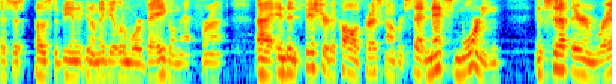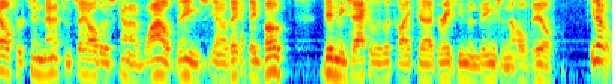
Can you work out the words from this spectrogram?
as opposed to being, you know, maybe a little more vague on that front. Uh, and then Fisher to call a press conference that next morning and sit up there and rail for 10 minutes and say all those kind of wild things. You know, they, they both didn't exactly look like uh, great human beings in the whole deal. You know,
